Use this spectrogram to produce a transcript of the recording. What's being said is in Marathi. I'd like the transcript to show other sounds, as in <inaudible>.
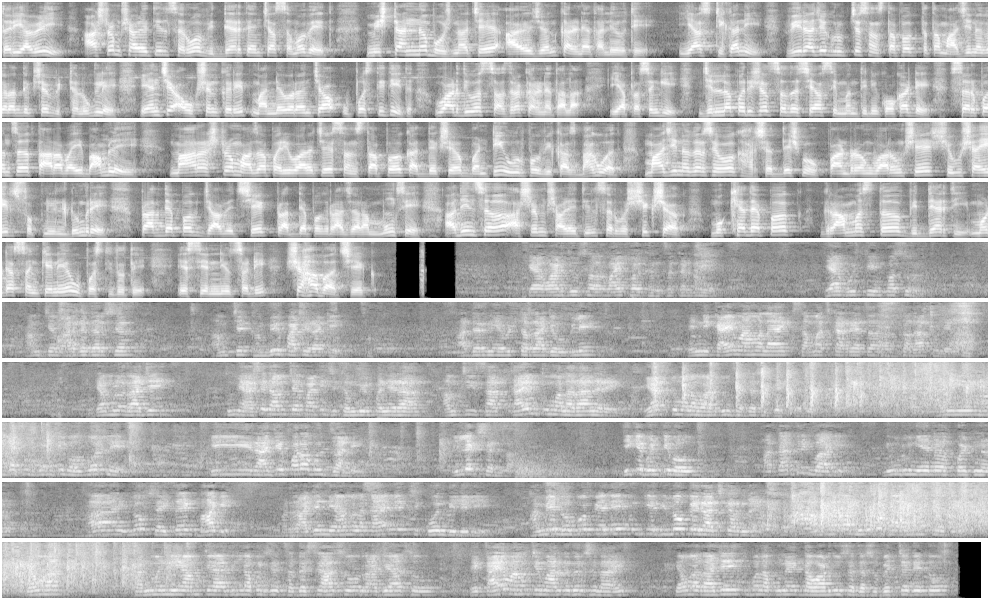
तर यावेळी आश्रमशाळेतील सर्व विद्यार्थ्यांच्या समवेत मिष्टान्न भोजनाचे आयोजन करण्यात आले होते. याच ठिकाणी विराजे ग्रुपचे संस्थापक तथा माजी नगराध्यक्ष विठ्ठल उगले यांचे औक्षण करीत मान्यवरांच्या उपस्थितीत वाढदिवस साजरा करण्यात आला. या प्रसंगी जिल्हा परिषद सदस्या सिमंतिनी कोकाटे सरपंच ताराबाई बांबळे महाराष्ट्र माझा परिवाराचे संस्थापक अध्यक्ष बंटी उर्फ विकास भागवत माजी नगरसेवक हर्षद देशमुख पांडुरंग वारुंगशे शिवशाहीर स्वप्नील डुमरे प्राध्यापक जावेद शेख प्राध्यापक राजाराम मुंगसे आदींसह आश्रमशाळेतील सर्व शिक्षक मुख्याध्यापक ग्रामस्थ विद्यार्थी मोठ्या संख्येने उपस्थित होते. एस एन न्यूजसाठी शहाबाद शेख. त्या वाढदिवसावर वायफळ खर्च करणे या गोष्टींपासून आमचे मार्गदर्शक आमचे खंबीर पाठीराखे आदरणीय विठ्ठल राजे उगले यांनी कायम आम्हाला एक समाज कार्याचा रस्ता दाखवलेला त्यामुळं राजे तुम्ही असेच आमच्या पाठीशी खंबीरपणे राहा. आमची साथ कायम तुम्हाला राहणार आहे. याच तुम्हाला वाढदिवसाच्या शुभेच्छा देतो. आणि मगाशी बंटी भाऊ बोलले की राजे पराभूत झाले इलेक्शनला ठीक आहे बंटी भाऊ. हा तांत्रिक भाग आहे. निवडून येणं पडणं हा लोकशाहीचा एक भाग आहे. पण राजेंनी आम्हाला कायम एक शिकवण दिलेली आहे. हमें लोगों पे नहीं उनके दिलों पे राजकारण आहे. आपल्याला लोक कायमच होते. तेव्हा सन्माननीय आमच्या जिल्हा परिषद सदस्य असो राजे असो हे कायम आमचे मार्गदर्शन आहे. तेव्हा राजे तुम्हाला पुन्हा एकदा वाढदिवसाच्या शुभेच्छा देतो.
